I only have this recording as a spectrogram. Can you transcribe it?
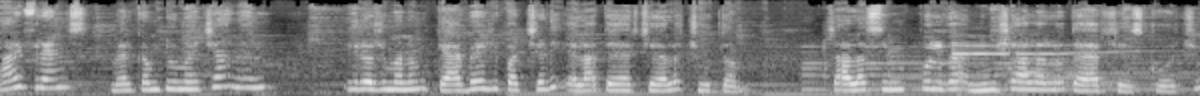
Hi friends welcome to my channel. ఈరోజు మనం క్యాబేజీ పచ్చడి ఎలా తయారు చేయాలో చూద్దాం. చాలా సింపుల్గా నిమిషాలలో తయారు చేసుకోవచ్చు.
